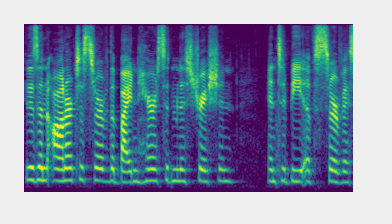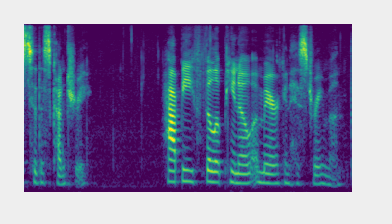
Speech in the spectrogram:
It is an honor to serve the Biden Harris administration and to be of service to this country. Happy Filipino American History Month.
